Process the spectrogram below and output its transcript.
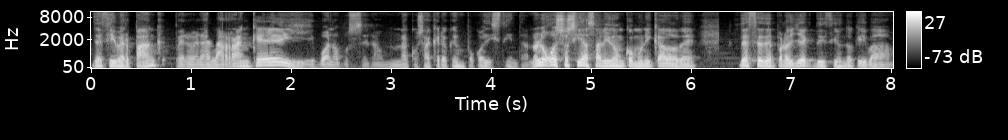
de Cyberpunk, pero era el arranque y bueno, pues era una cosa creo que un poco distinta. ¿no? Luego, eso sí, ha salido un comunicado de, de CD Projekt diciendo que iba,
